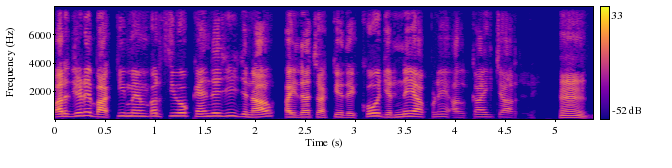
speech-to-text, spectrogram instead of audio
ਪਰ ਜਿਹੜੇ ਬਾਕੀ ਮੈਂਬਰ ਸੀ ਉਹ ਕਹਿੰਦੇ ਜੀ ਜਨਾਬ ਫਾਈਲਾਂ ਚੱਕ ਕੇ ਦੇਖੋ ਜਿੰਨੇ ਆਪਣੇ ਹਲਕਾ ਇੰਚਾਰਜ ਨੇ। ਹੂੰ।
